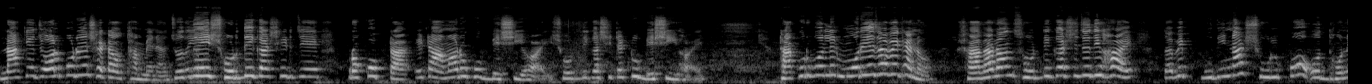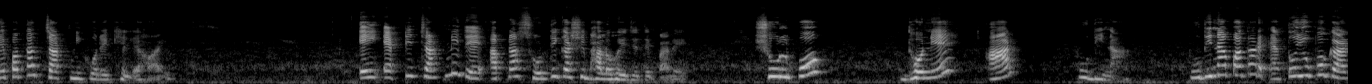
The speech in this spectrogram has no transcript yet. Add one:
নাকে জল পড়লে সেটাও থামবে না। যদি এই সর্দি কাশির যে প্রকোপটা, এটা আমারও খুব বেশি হয়, সর্দি কাশিটা একটু বেশি হয়। ঠাকুর বললেন, মরে যাবে কেন? সাধারণ সর্দি কাশি যদি হয়, তবে পুদিনা শুল্প ও ধনে পাতার চাটনি করে খেলে হয়। এই একটি চাটনিতে আপনার সর্দি কাশি ভালো হয়ে যেতে পারে। শুল্প ধনে আর পুদিনা। পুদিনা পাতার এতই উপকার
